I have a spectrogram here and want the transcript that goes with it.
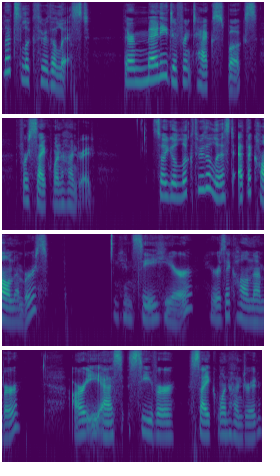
Let's look through the list. There are many different textbooks for Psych 100. So you'll look through the list at the call numbers. You can see here, here's a call number, RES Seaver Psych 100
